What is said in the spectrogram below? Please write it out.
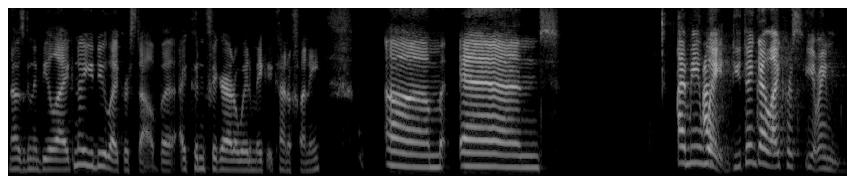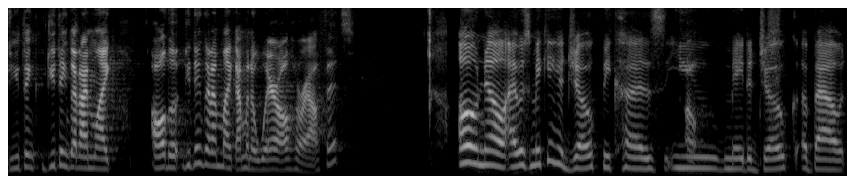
and I was gonna be like, "No, you do like her style," but I couldn't figure out a way to make it kind of funny. Um, and I mean, wait, I, do you think I like her? I mean, do you think do you think that I'm like all the? Do you think that I'm like I'm gonna wear all her outfits? Oh no, I was making a joke because you oh. made a joke about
